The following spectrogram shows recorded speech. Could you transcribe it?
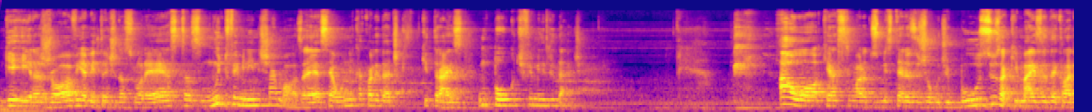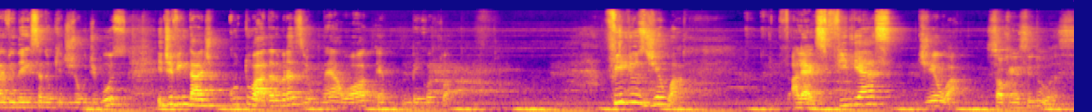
guerreira jovem, habitante das florestas, muito feminina e charmosa. Essa é a única qualidade que, que traz um pouco de feminilidade. Aó, que é a senhora dos mistérios do jogo de búzios, aqui mais é declara evidência do que de jogo de búzios, e divindade cultuada no Brasil. Né? Aó é bem cultuada. Filhos de Euá. Aliás, filhas de Euá. Só conheci duas.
